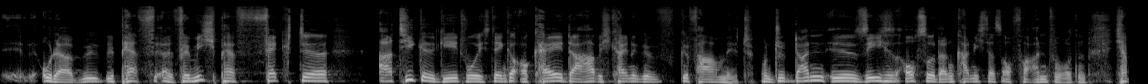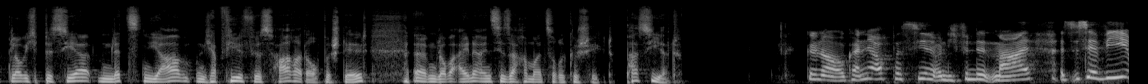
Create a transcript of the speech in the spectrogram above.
äh, oder äh, für mich perfekte Artikel geht, wo ich denke, okay, da habe ich keine Ge Gefahr mit. Und dann äh, sehe ich es auch so, dann kann ich das auch verantworten. Ich habe, glaube ich, bisher im letzten Jahr, und ich habe viel fürs Fahrrad auch bestellt, ähm, glaube eine einzige Sache mal zurückgeschickt. Passiert. Genau, kann ja auch passieren. Und ich finde mal, es ist ja wie,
